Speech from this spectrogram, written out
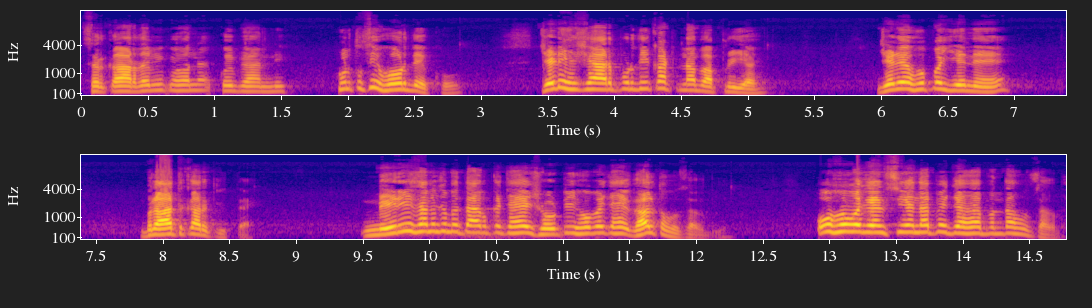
ਸਰਕਾਰ ਦਾ ਵੀ ਕੋਈ ਕੋਈ ਬਿਆਨ ਨਹੀਂ। ਹੁਣ ਤੁਸੀਂ ਹੋਰ ਦੇਖੋ। ਜਿਹੜੀ ਹੁਸ਼ਿਆਰਪੁਰ ਦੀ ਘਟਨਾ ਵਾਪਰੀ ਹੈ ਜਿਹੜੇ ਉਹ ਭਈਏ ਨੇ ਬਲਾਤਕਾਰ ਕੀਤਾ ਮੇਰੀ ਸਮਝ ਮੁਤਾਬਕ ਚਾਹੇ ਛੋਟੀ ਹੋਵੇ, ਚਾਹੇ ਗਲਤ ਹੋ ਸਕਦੀ ਹੈ। ਉਹ ਏਜੰਸੀਆਂ ਦਾ ਭੇਜਿਆ ਹੋਇਆ ਬੰਦਾ ਹੋ ਸਕਦਾ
